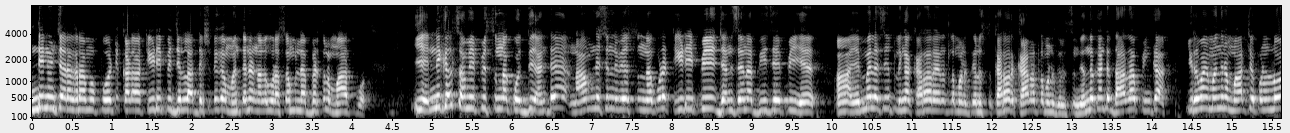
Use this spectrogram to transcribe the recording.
ఉండి నుంచి రఘురామ పోటీ కడ టీడీపీ జిల్లా అధ్యక్షుడిగా మంత్రి నలుగురు అసెంబ్లీ అభ్యర్థులు మార్పు. ఈ ఎన్నికలు సమీపిస్తున్న కొద్దీ అంటే నామినేషన్లు వేస్తున్నా కూడా టీడీపీ జనసేన బీజేపీ ఎమ్మెల్యే సీట్లు ఇంకా ఖరారు అయినట్లు మనకు తెలుస్తుంది ఖరారు కానట్లు మనకు తెలుస్తుంది. ఎందుకంటే దాదాపు ఇంకా ఇరవై మందిని మార్చే పనుల్లో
